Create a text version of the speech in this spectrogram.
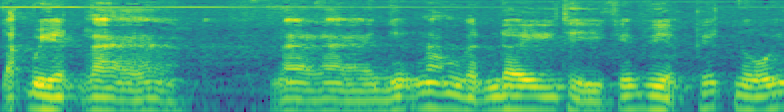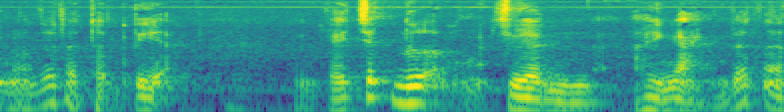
đặc biệt là là là những năm gần đây thì cái việc kết nối nó rất là thuận tiện. Cái chất lượng truyền hình ảnh rất là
